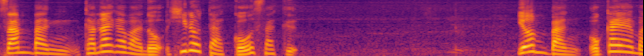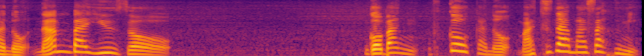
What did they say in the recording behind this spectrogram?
3番神奈川の広田耕作。4番岡山の難波雄三。5番福岡の松田正文。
